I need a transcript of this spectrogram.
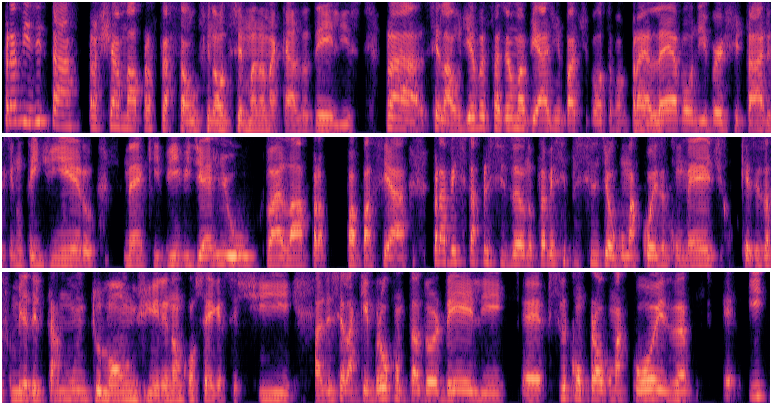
para visitar, para chamar para passar o final de semana na casa deles, para, sei lá, um dia vai fazer uma viagem bate e volta para praia, leva o universitário que não tem dinheiro, né, que vive de RU, vai lá para para passear, para ver se está precisando, para ver se precisa de alguma coisa com o médico, porque às vezes a família dele está muito longe, ele não consegue assistir, às vezes, sei lá, quebrou o computador dele, é, precisa comprar alguma coisa. É, e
